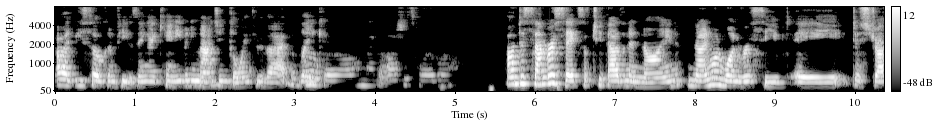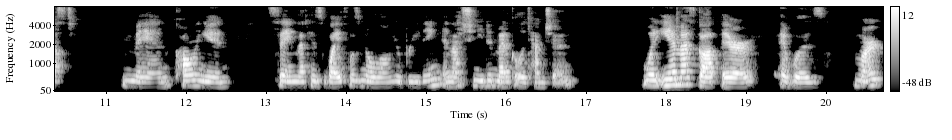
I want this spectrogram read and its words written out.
I I'd be so confusing. I can't even imagine going through that. Like, oh, girl, oh my gosh, it's horrible. On December 6th of 2009, 911 received a distressed man calling in saying that his wife was no longer breathing and that she needed medical attention. When EMS got there, it was Mark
